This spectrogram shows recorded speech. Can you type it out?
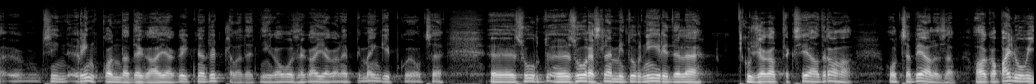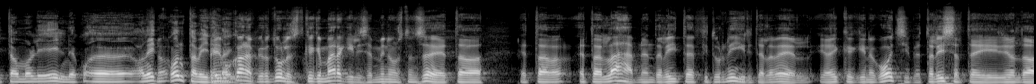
äh, siin ringkondadega ja kõik nad ütlevad, et nii kaua see Kaia Kanepi mängib, kui otse äh, suur, äh, suure slam'i turniiridele kus jagatakse head raha, otse peale saab, aga palju huvitavam oli eilne äh, Anett no, Kontaveidi mäng. Kanepi juurde tulles, kõige märgilisem minu arust on see, et ta et ta, et ta läheb nendele ITF-i turniiridele veel ja ikkagi nagu otsib, et ta lihtsalt ei nii-öelda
